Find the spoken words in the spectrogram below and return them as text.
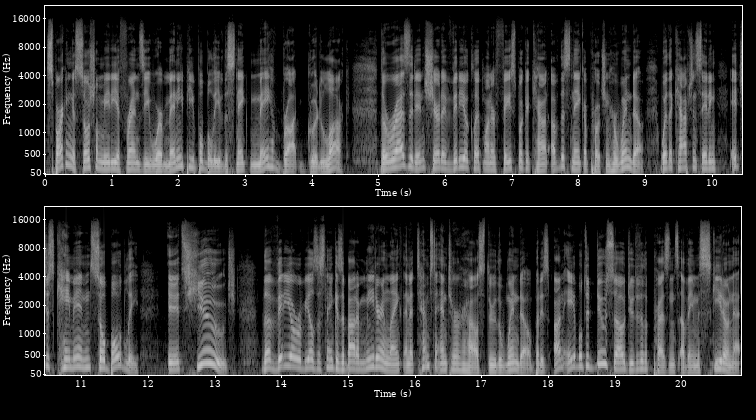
sparking a social media frenzy where many people believe the snake may have brought good luck. The resident shared a video clip on her Facebook account of the snake approaching her window, with a caption stating, It just came in so boldly. It's huge. The video reveals the snake is about a meter in length and attempts to enter her house through the window, but is unable to do so due to the presence of a mosquito net.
